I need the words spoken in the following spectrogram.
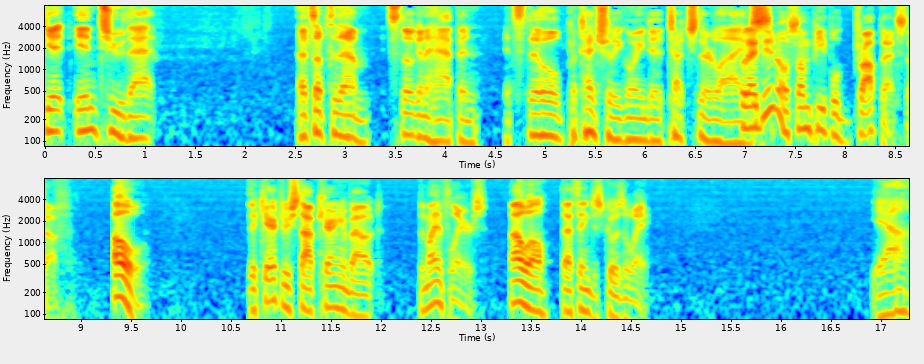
get into that, that's up to them. It's still going to happen. It's still potentially going to touch their lives. but i do know some people drop that stuff oh the characters stop caring about the mind flayers oh well that thing just goes away Yeah.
